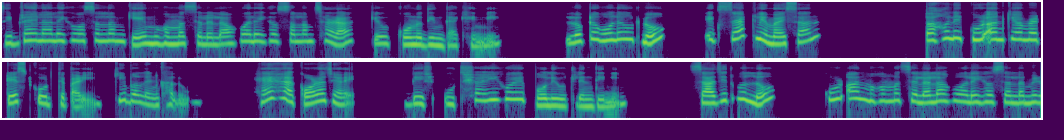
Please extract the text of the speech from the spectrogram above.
জিব্রাইল আলহিহাসাল্লামকে মুহাম্মদ সাল্লাহ আলহিহাসাল্লাম ছাড়া কেউ কোনোদিন দেখেননি। লোকটা বলে উঠল এক্স্যাক্টলি মাই সান তাহলে কুরআনকে আমরা টেস্ট করতে পারি, কি বলেন খালু? হ্যাঁ হ্যাঁ করা যায়। বেশ উৎসাহী হয়ে বলে উঠলেন তিনি। সাজিদ বলল, কুরআন মোহাম্মদ সাল্লাহু আলহিহাসাল্লামের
